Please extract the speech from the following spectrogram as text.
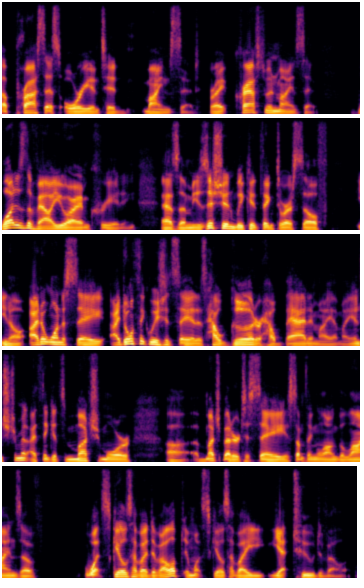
a process oriented mindset, right? Craftsman mindset what is the value I am creating? As a musician, we could think to ourselves, you know, I don't want to say, I don't think we should say it as how good or how bad am I at my instrument. I think it's much more, uh, much better to say something along the lines of, what skills have I developed and what skills have I yet to develop?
